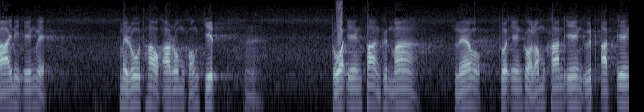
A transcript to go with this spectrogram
กายนี่เองแหละ ไม่รู้เท่าอารมณ์ของจิตตัวเองสร้างขึ้นมา แล้วตัวเองก็รำคาญเอง อึดอัดเอง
